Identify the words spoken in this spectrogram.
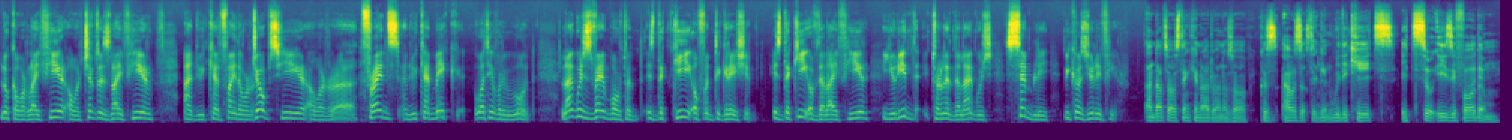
Look, our life here, our children's life here, and we can find our jobs here, our uh, friends, and we can make whatever we want. Language is very important. It's the key of integration is the key of the life here. You need to learn the language simply because you live here. And that's what I was thinking, Radwan, as well. Because I was thinking with the kids, it's so easy for them.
